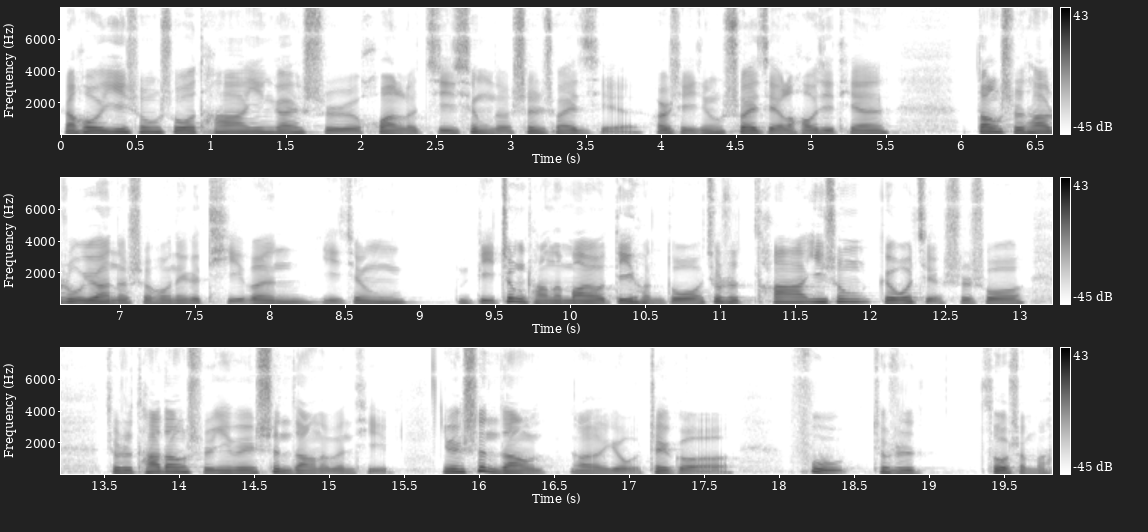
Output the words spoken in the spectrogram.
然后医生说他应该是患了急性的肾衰竭，而且已经衰竭了好几天。当时他入院的时候，那个体温已经比正常的猫要低很多，就是他医生给我解释说，就是他当时因为肾脏的问题，因为肾脏呃有这个。副就是做什么？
